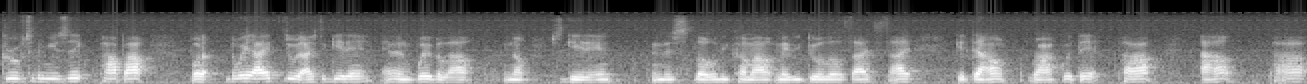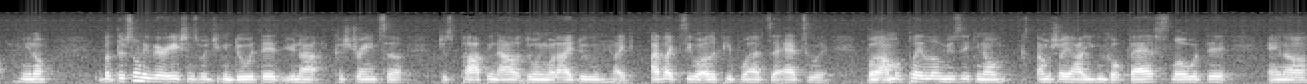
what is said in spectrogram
groove to the music, pop out. But the way I do it, I have to get in and then wiggle out. You know, just get in and just slowly come out. Maybe do a little side to side, get down, rock with it, pop, out, pop. You know, but there's so many variations what you can do with it. You're not constrained to just popping out, doing what I do. Like I'd like to see what other people have to add to it. But I'm gonna play a little music. You know, I'm gonna show you how you can go fast, slow with it, and uh,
